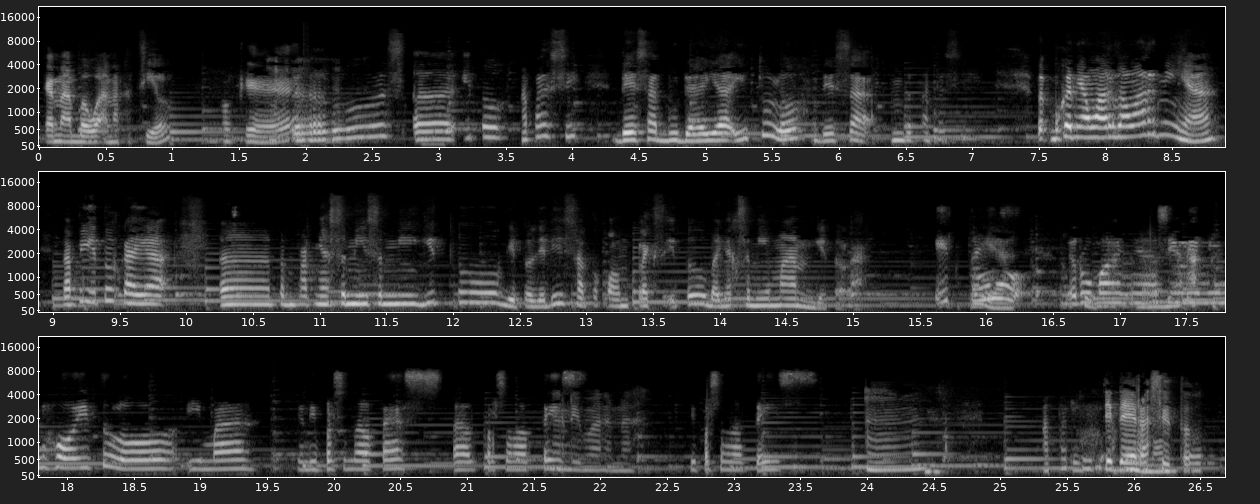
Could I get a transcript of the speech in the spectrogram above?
karena bawa anak kecil Oke. Terus eh, itu apa sih desa budaya itu loh desa apa sih? Bukan yang warna-warni ya, tapi itu kayak eh, tempatnya seni-seni gitu gitu. Jadi satu kompleks itu banyak seniman gitu lah. Itu Iya. rumahnya si Lee Min Ho itu loh, Ima yang di personal test, eh, personal Yang taste, di mana? di personal taste. Hmm. Apa tuh? Di daerah situ.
